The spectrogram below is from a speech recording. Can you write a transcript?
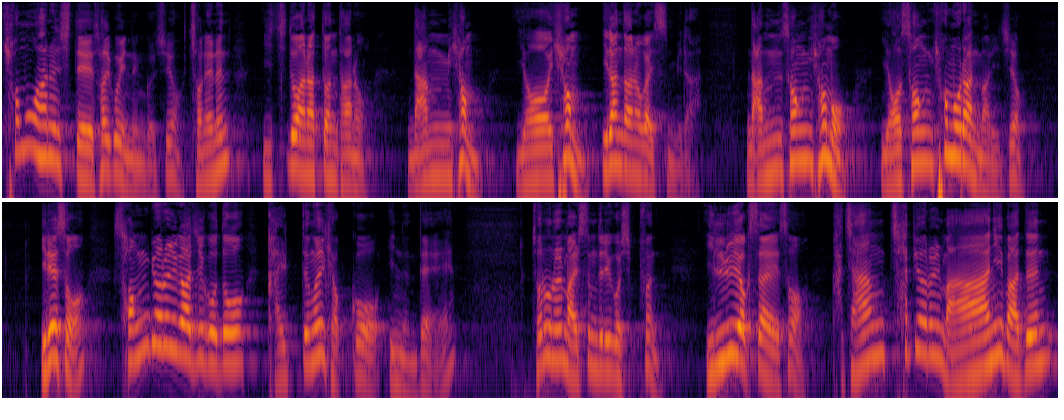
혐오하는 시대에 살고 있는 거죠. 전에는 있지도 않았던 단어 남혐 여혐이란 단어가 있습니다. 남성 혐오, 여성 혐오란 말이죠. 이래서 성별을 가지고도 갈등을 겪고 있는데 저는 오늘 말씀드리고 싶은 인류 역사에서 가장 차별을 많이 받은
